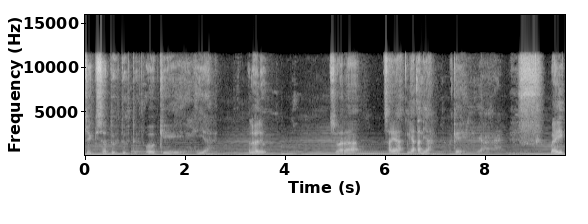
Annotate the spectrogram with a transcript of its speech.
cek satu tuh tuh. Oke iya. Halo halo. Suara saya kelihatan ya? Oke ya. Baik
